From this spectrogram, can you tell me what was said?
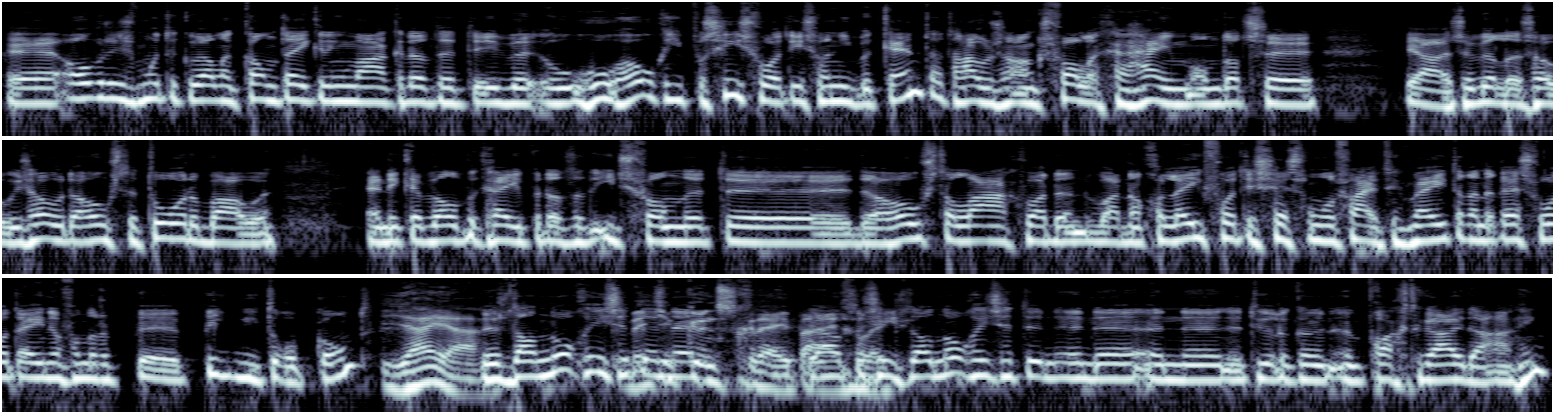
Uh, overigens moet ik wel een kanttekening maken dat het, hoe hoog hij precies wordt, is nog niet bekend. Dat houden ze angstvallig geheim, omdat ze, ja, ze willen sowieso de hoogste toren bouwen. En ik heb wel begrepen dat het iets van het, uh, de hoogste laag waar, de, waar nog geleefd wordt is 650 meter. En de rest wordt een of andere piek die erop komt. Ja, ja. Dus dan nog is het een... Beetje kunstgreep ja, eigenlijk. precies. Dan nog is het een, een, een, een natuurlijk een, een, prachtige uitdaging.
